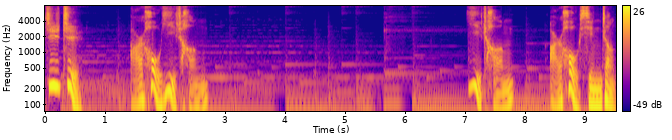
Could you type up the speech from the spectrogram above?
知至而后意诚，意诚而后心正，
